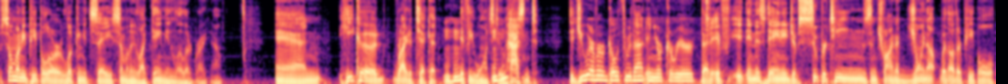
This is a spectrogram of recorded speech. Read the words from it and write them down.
so many people are looking at, say, somebody like Damian Lillard right now. And he could write a ticket Mm-hmm. if he wants to. Hasn't. Did you ever go through that in your career? That if in this day and age of super teams and trying to join up with other people,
